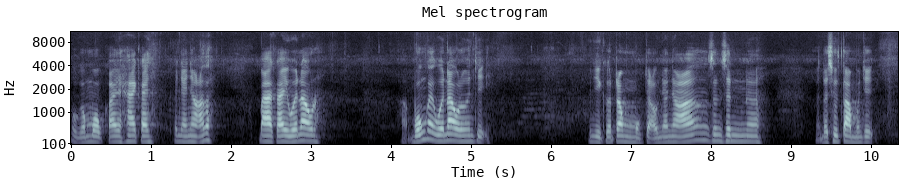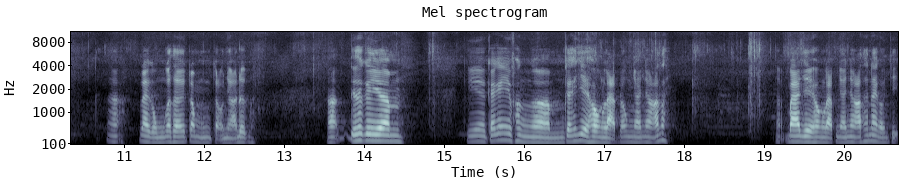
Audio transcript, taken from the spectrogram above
có một cây hai cây cái nhỏ nhỏ thôi ba cây quế nâu này bốn cây quế nâu luôn anh chị. Anh chị có trong một chậu nhỏ nhỏ xinh xinh ờ, để sưu tầm anh chị? À, đây cũng có thể trong một chậu nhỏ được. À, tiếp theo um, cái, cái các cái phần các cái dây hòn lạp trong nhỏ nhỏ thôi. À, ba dề hòn lạp nhỏ nhỏ thế này còn chị.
